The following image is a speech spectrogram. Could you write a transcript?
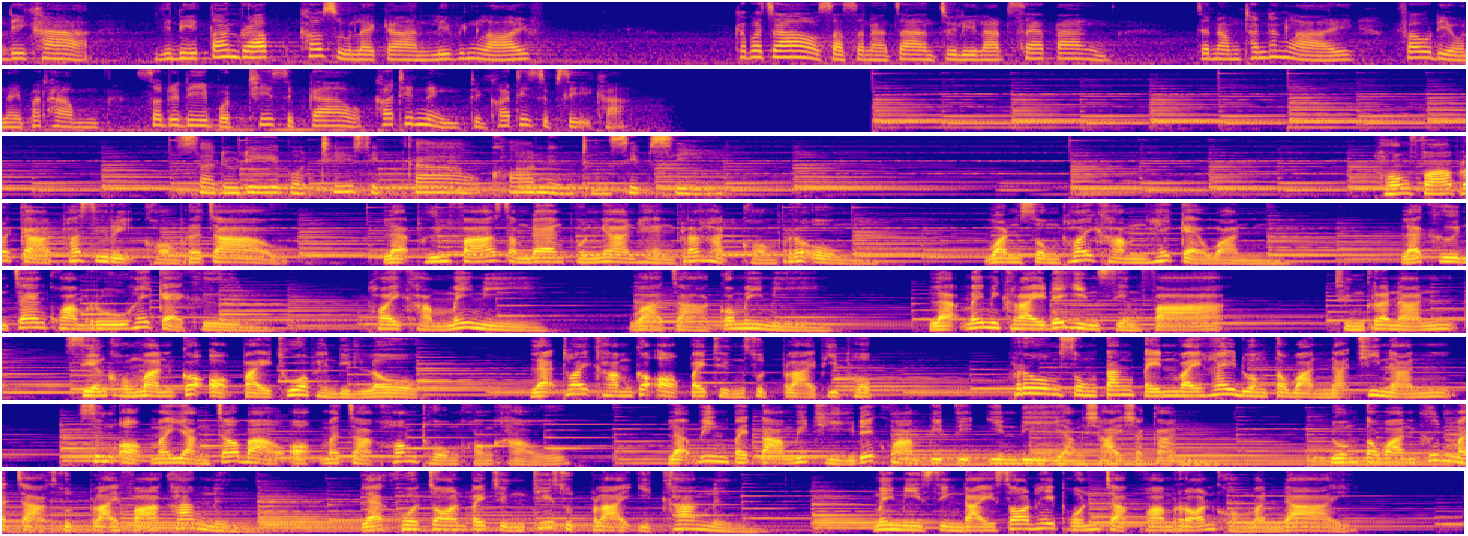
สวัสดีค่ะ ยินดีต้อนรับเข้าสู่รายการ Living Life ข้าพเจ้า ศาสนาจารย์จุลีรัตน์แท้ตั้ง จะนำท่านทั้งหลายเฝ้าเดี่ยวในพระธรรม สดุดีบทที่ 19 ข้อที่ 1 ถึงข้อที่ 14 ค่ะสดุดีบทที่ 19 ข้อ1ถึง14 ท้องฟ้าประกาศพระสิริของพระเจ้า และพื้นฟ้าสำแดงผลงานแห่งพระหัตถ์ของพระองค์ วันส่งถ้อยคำให้แก่วัน และคืนแจ้งความรู้ให้แก่คืน ถ้อยคำไม่มี วาจาก็ไม่มี และไม่มีใครได้ยินเสียงฟ้า ถึงกระนั้น เสียงของมันก็ออกไปทั่วแผ่นดินโลก และถ้อยคำก็ออกไปถึงสุดปลายพิภพพระองค์ทรงตั้งเต็นท์ไว้ให้ดวงตะวันณที่นั้น ซึ่งออกมาอย่างเจ้าบ่าวออกมาจากห้องโถงของเขา และวิ่งไปตามวิถีด้วยความปิติยินดีอย่างชายชะกัน ดวงตะวันขึ้นมาจากสุดปลายฟ้าข้างหนึ่ง และโคจรไปถึงที่สุดปลายอีกข้างหนึ่ง ไม่มีสิ่งใดซ่อนให้พ้นจากความร้อนของมันได้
